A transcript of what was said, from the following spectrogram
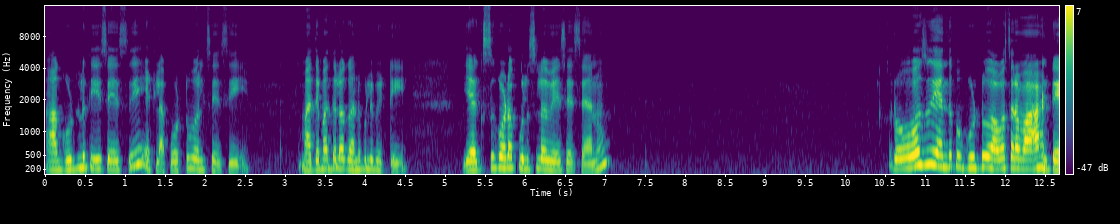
ఆ గుడ్లు తీసేసి ఇట్లా పొట్టు ఒలిసేసి మధ్య మధ్యలో గనుపులు పెట్టి ఎగ్స్ కూడా పులుసులో వేసేసాను. రోజు ఎందుకు గుడ్డు అవసరమా అంటే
